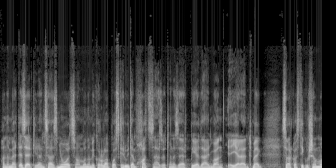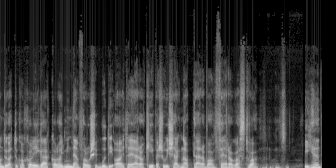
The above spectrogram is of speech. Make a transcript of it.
hanem mert 1980-ban, amikor a laphoz kerültem, 650 ezer példányban jelent meg. Szarkasztikusan mondogattuk a kollégákkal, hogy minden falusi budi ajtajára a képes újság naptára van felragasztva, igen,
